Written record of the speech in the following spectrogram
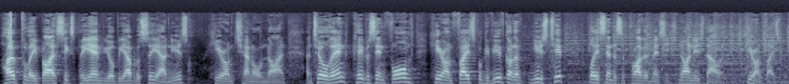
Hopefully by 6 p.m. you'll be able to see our news here on Channel 9. Until then, keep us informed here on Facebook. If you've got a news tip, please send us a private message. 9 News Darwin here on Facebook.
